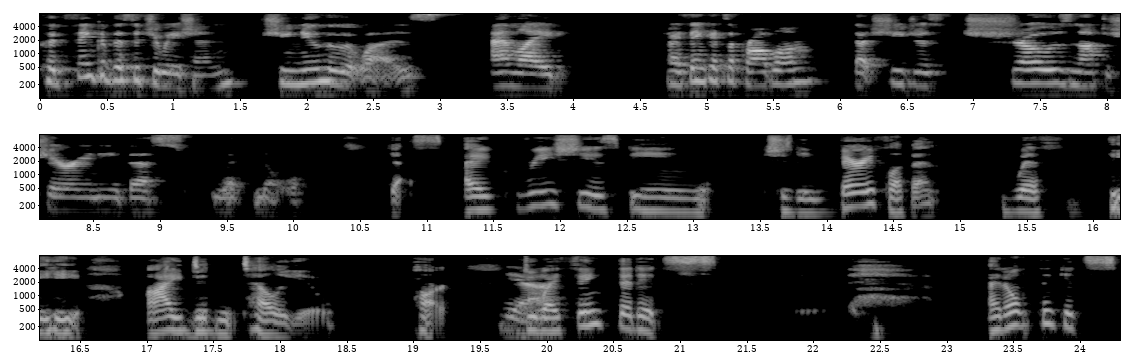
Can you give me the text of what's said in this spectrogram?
could think of the situation. She knew who it was. And like, I think it's a problem that she just chose not to share any of this with Noel. Yes, I agree. She is being she's being very flippant with the "I didn't tell you" part. Yeah. Do I think that it's I don't think it's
